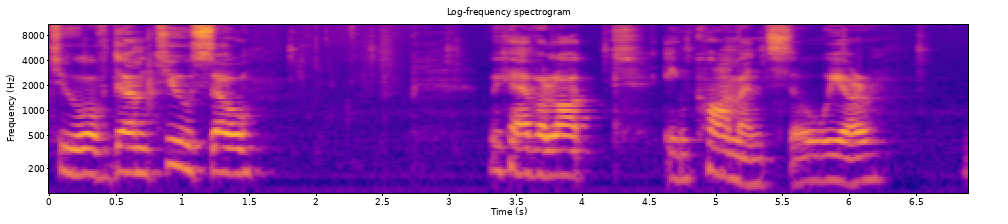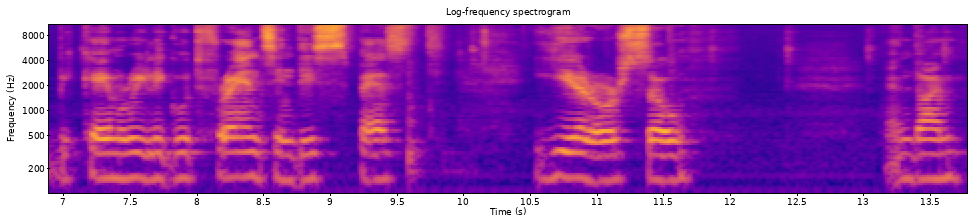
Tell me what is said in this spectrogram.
two of them too, so we have a lot in common, so we are became really good friends in this past year or so. And I'm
